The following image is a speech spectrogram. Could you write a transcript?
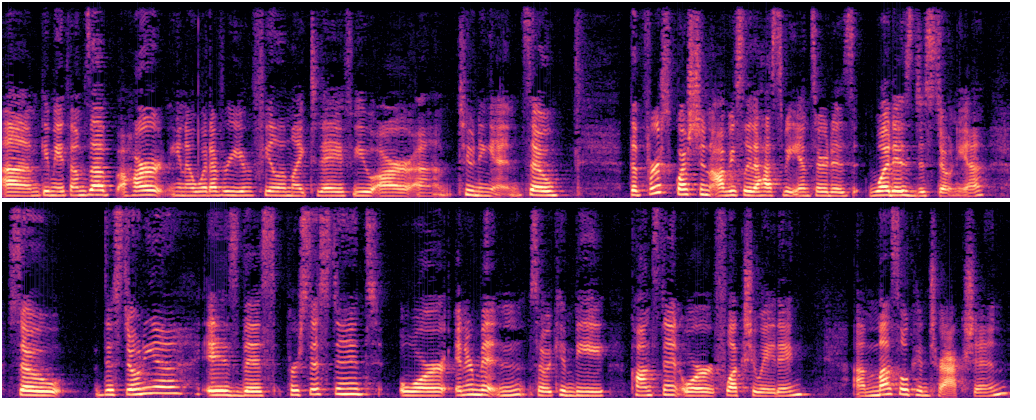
Um, give me a thumbs up, a heart, you know, whatever you're feeling like today if you are um, tuning in. So, the first question, obviously, that has to be answered is what is dystonia? So, dystonia is this persistent or intermittent, so it can be constant or fluctuating, uh, muscle contraction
